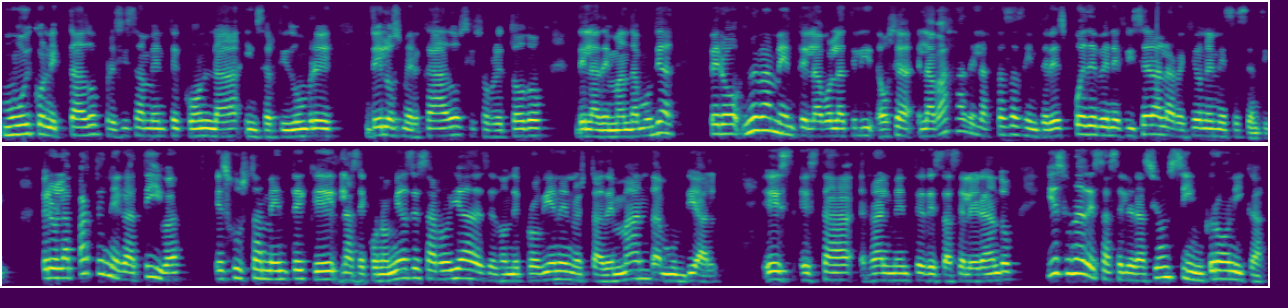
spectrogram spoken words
muy conectado precisamente con la incertidumbre de los mercados y sobre todo de la demanda mundial. Pero nuevamente la volatilidad, o sea, la baja de las tasas de interés puede beneficiar a la región en ese sentido. Pero la parte negativa es justamente que las economías desarrolladas, de donde proviene nuestra demanda mundial, es, está realmente desacelerando y es una desaceleración sincrónica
